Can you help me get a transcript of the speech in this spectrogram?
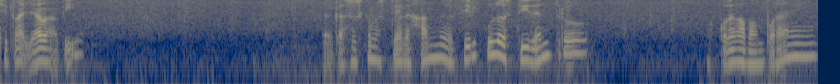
Qué rayada, tío. El caso es que me estoy alejando del círculo, estoy dentro. Los colegas van por ahí.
